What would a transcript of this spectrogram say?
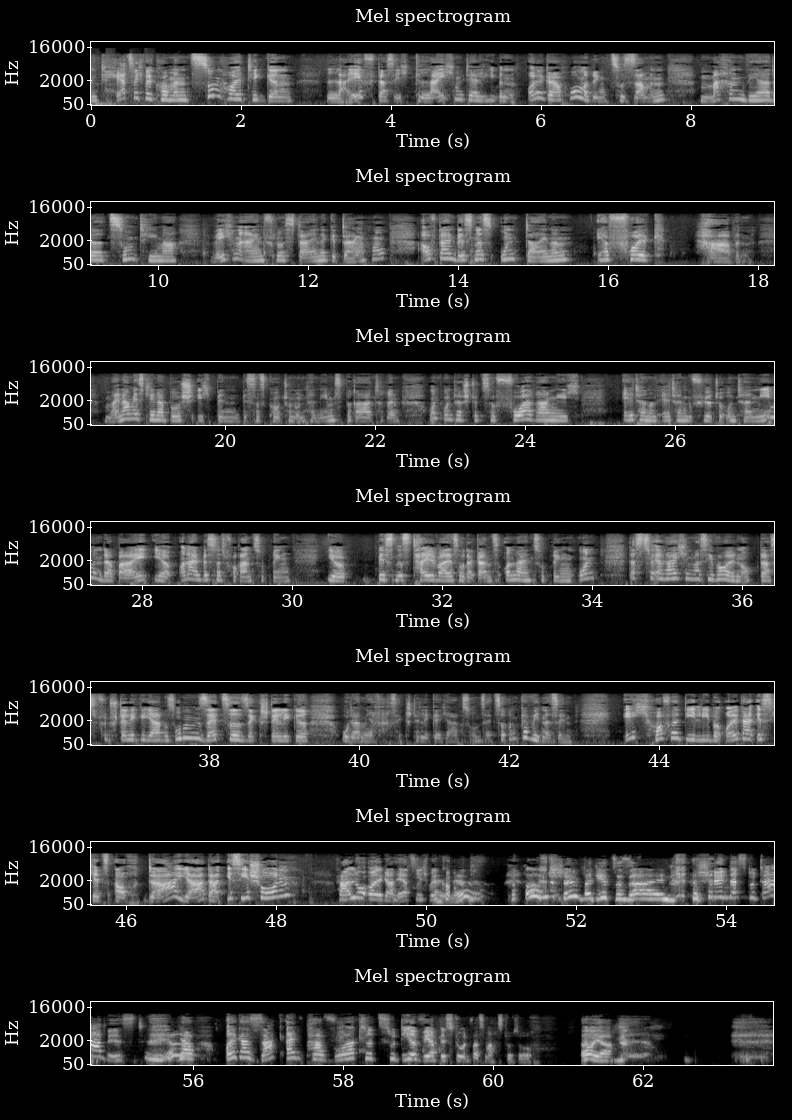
Und herzlich willkommen zum heutigen Live, das ich gleich mit der lieben Olga Homering zusammen machen werde zum Thema, welchen Einfluss deine Gedanken auf dein Business und deinen Erfolg haben. Mein Name ist Lena Busch, ich bin Business Coach und Unternehmensberaterin und unterstütze vorrangig Eltern und elterngeführte Unternehmen dabei, ihr Online-Business voranzubringen, ihr Business teilweise oder ganz online zu bringen und das zu erreichen, was sie wollen. Ob das fünfstellige Jahresumsätze, sechsstellige oder mehrfach sechsstellige Jahresumsätze und Gewinne sind. Ich hoffe, die liebe Olga ist jetzt auch da. Ja, da ist sie schon. Hallo Olga, herzlich willkommen. Hallo. Oh, schön bei dir zu sein. Schön, dass du da bist. Ja. ja, Olga, sag ein paar Worte zu dir. Wer bist du und was machst du so? Oh ja.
